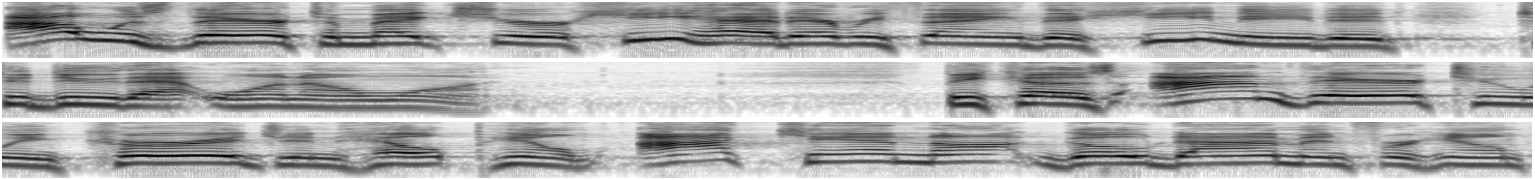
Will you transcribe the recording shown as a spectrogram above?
I was there to make sure he had everything that he needed to do that one on one because I'm there to encourage and help him. I cannot go diamond for him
